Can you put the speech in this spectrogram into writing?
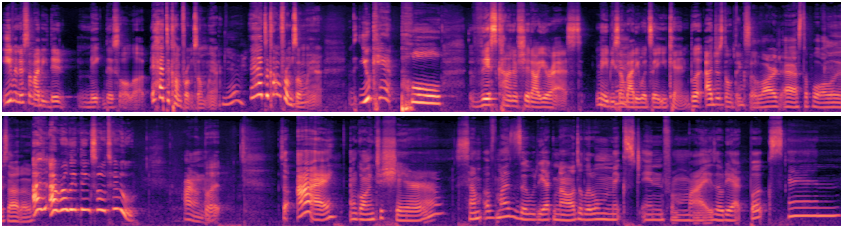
Even if somebody did make this all up, it had to come from somewhere. Yeah. It had to come from somewhere. You can't pull this kind of shit out your ass. Maybe somebody would say you can, but I just don't think It's a so. large ass to pull all of this out of. I, I really think so too. I don't know. But So I am going to share some of my zodiac knowledge, a little mixed in from my zodiac books and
